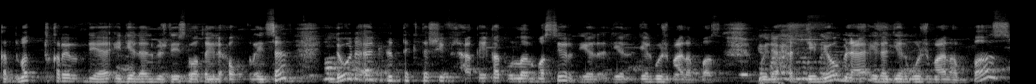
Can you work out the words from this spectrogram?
قدمت التقرير النهائي ديالها للمجلس الوطني لحقوق الإنسان دون أن تكتشف الحقيقة ولا المصير ديال ديال ديال مجمع الهباز وإلى حد اليوم العائلة ديال مجمع الهباز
